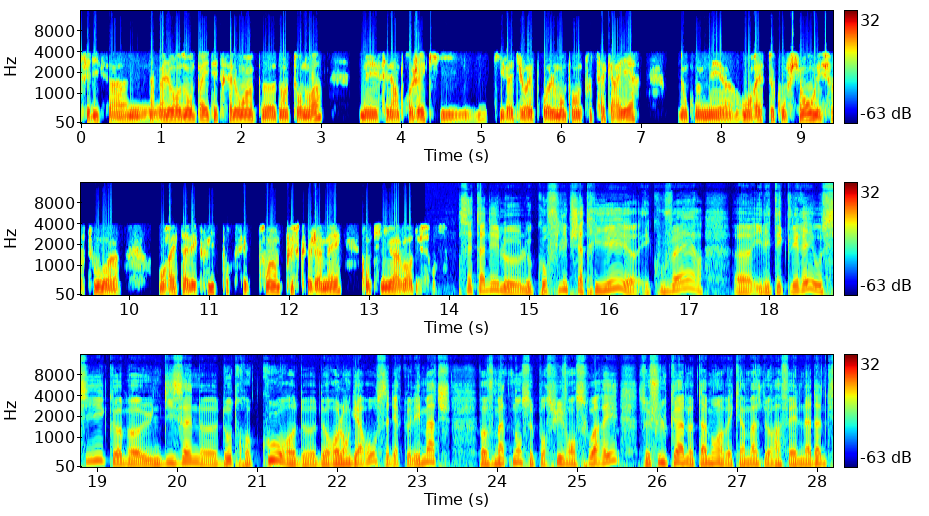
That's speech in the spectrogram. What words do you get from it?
Félix n'a malheureusement pas été très loin dans le tournoi, mais c'est un projet qui, qui va durer probablement pendant toute sa carrière. Donc on est, euh, on reste confiant et surtout euh, on reste avec lui pour que ces points, plus que jamais, continuent à avoir du sens. Cette année, le, le cours Philippe Chatrier euh, est couvert. Euh, il est éclairé aussi comme euh, une dizaine d'autres cours de, de Roland Garros, c'est-à-dire que les matchs peuvent maintenant se poursuivre en soirée. Ce fut le cas notamment avec un match de Raphaël Nadal qui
